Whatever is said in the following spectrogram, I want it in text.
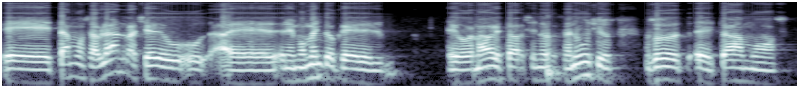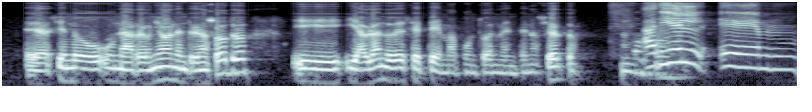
Eh, estamos hablando, ayer en el momento que el, gobernador estaba haciendo los anuncios, nosotros eh, estábamos haciendo una reunión entre nosotros y, hablando de ese tema puntualmente, ¿no es cierto? Ariel, em,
